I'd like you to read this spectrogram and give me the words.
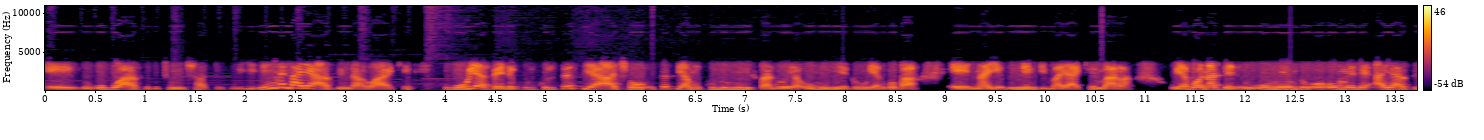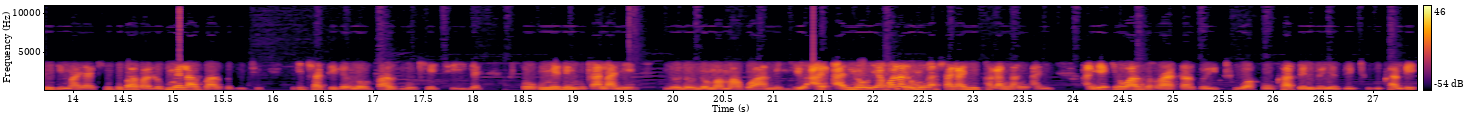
eh ukwazi ukuthi umshado kuyini. Kumele ayazi indawo yakhe nguye vele khulukhulu sesiyatsho sesiyamkhulumisa loya omunye loya ngoba eh naye unendima yakhe. Mara uyabona de umuntu omele ayazi indima yakhe kubaba lo kumele azazi ukuthi ngitshadile nomfazi ngikhethile. So kumele ngiqalane nomama kwami. Yabona noma ungahlakanipha kangangani? Angekhe waziraga zoyi-two focus entweni eziyi-two kuhambe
